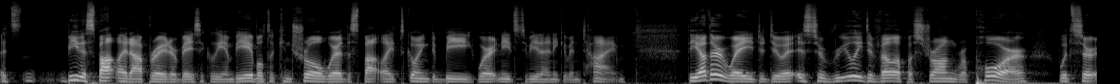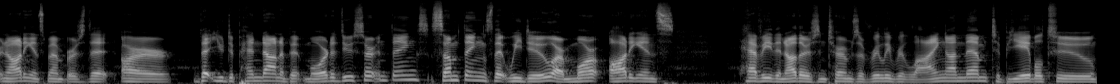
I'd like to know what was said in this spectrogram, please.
it's be the spotlight operator basically and be able to control where the spotlight's going to be, where it needs to be at any given time. The other way to do it is to really develop a strong rapport with certain audience members that are that you depend on a bit more to do certain things. Some things that we do are more audience heavy than others in terms of really relying on them to be able to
